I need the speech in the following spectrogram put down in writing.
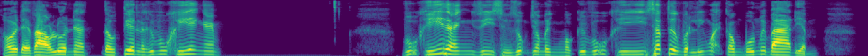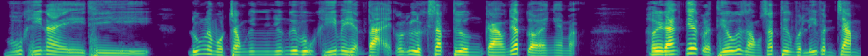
Thôi để vào luôn nha. Đầu tiên là cái vũ khí anh em vũ khí thì anh duy sử dụng cho mình một cái vũ khí sát thương vật lý ngoại công 43 điểm. Vũ khí này thì đúng là một trong cái, những cái vũ khí mà hiện tại có cái lực sát thương cao nhất rồi anh em ạ. Hơi đáng tiếc là thiếu cái dòng sát thương vật lý phần trăm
